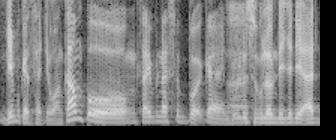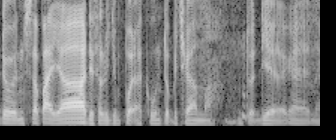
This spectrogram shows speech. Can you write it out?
Dia bukan saja orang kampung. Saya pernah sebut kan. Dulu sebelum dia jadi adun, susah payah dia selalu jemput aku untuk berceramah untuk dia kan. Ha,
